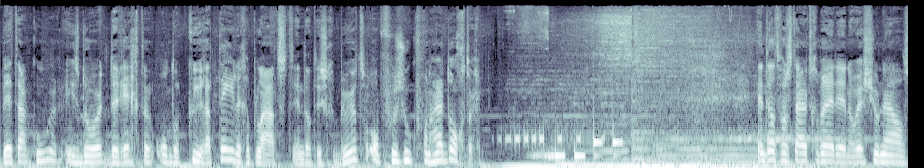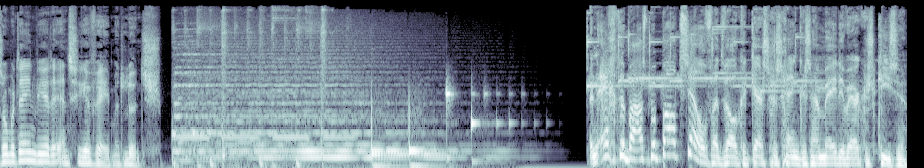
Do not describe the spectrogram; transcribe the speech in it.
Betancourt, is door de rechter onder curatele geplaatst. En dat is gebeurd op verzoek van haar dochter. En dat was het uitgebreide NOS-journaal. Zometeen weer de NCRV met lunch. Een echte baas bepaalt zelf uit welke kerstgeschenken zijn medewerkers kiezen.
